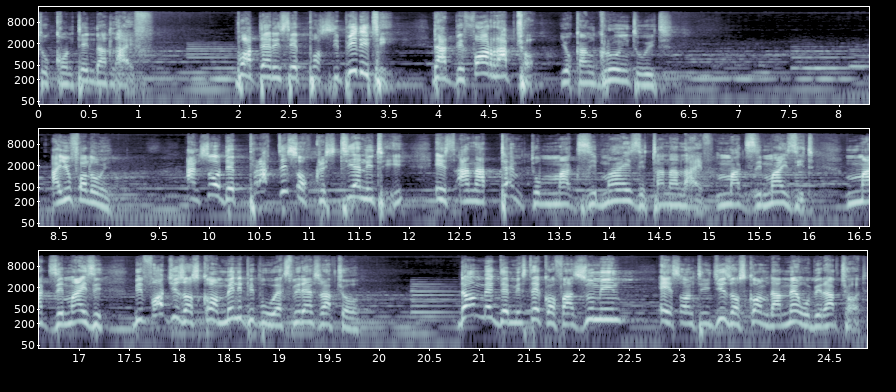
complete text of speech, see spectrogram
to contain that life. But there is a possibility that before rapture, you can grow into it. Are you following? And so the practice of Christianity is an attempt to maximize eternal life. Maximize it. Maximize it. Before Jesus come, many people will experience rapture. Don't make the mistake of assuming it's until Jesus come that men will be raptured.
